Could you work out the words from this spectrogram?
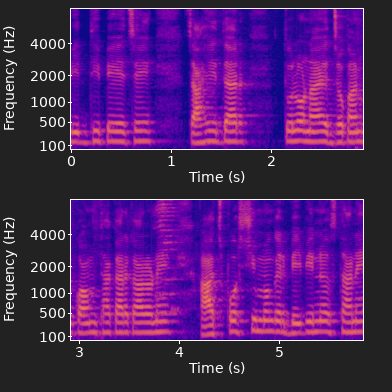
বৃদ্ধি পেয়েছে। চাহিদার তুলনায় যোগান কম থাকার কারণে আজ পশ্চিমবঙ্গের বিভিন্ন স্থানে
